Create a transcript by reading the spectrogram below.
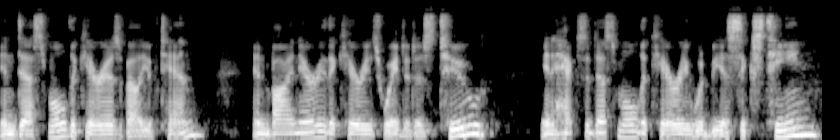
In decimal, the carry has a value of 10. In binary, the carry is weighted as 2. In hexadecimal, the carry would be a 16,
